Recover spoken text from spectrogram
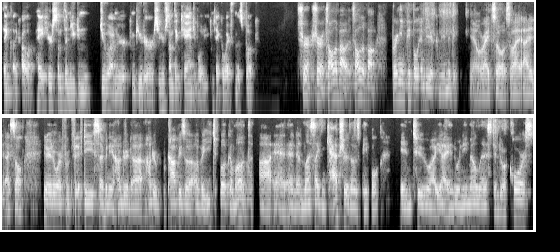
think like, oh, hey, here's something you can do on your computer, or so here's something tangible you can take away from this book. Sure, sure. It's all about it's all about bringing people into your community, you know, right? So so I I, I sell you know anywhere from 50, 70, 100 uh, 100 copies of, of, each book a month. Uh, and, and, unless I can capture those people into uh, yeah, into an email list, into a course,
